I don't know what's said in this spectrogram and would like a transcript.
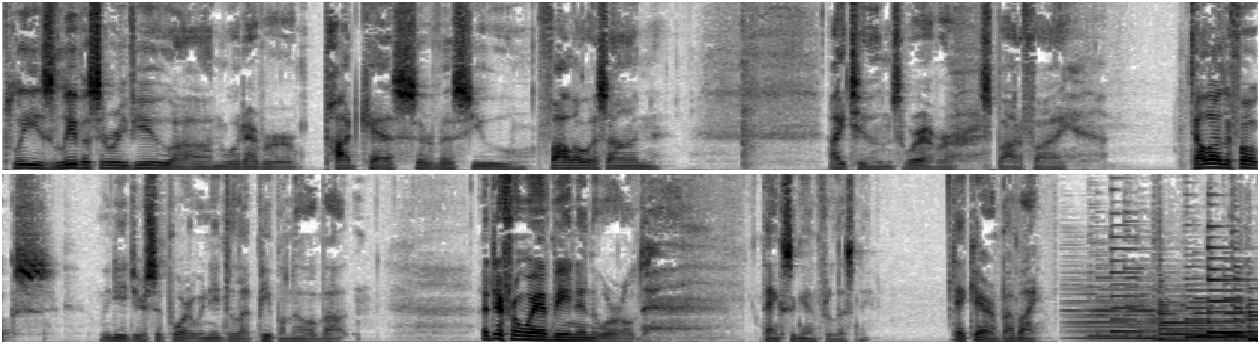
Please leave us a review on whatever podcast service you follow us on iTunes, wherever, Spotify. Tell other folks. We need your support. We need to let people know about a different way of being in the world. Thanks again for listening. Take care. Bye bye.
